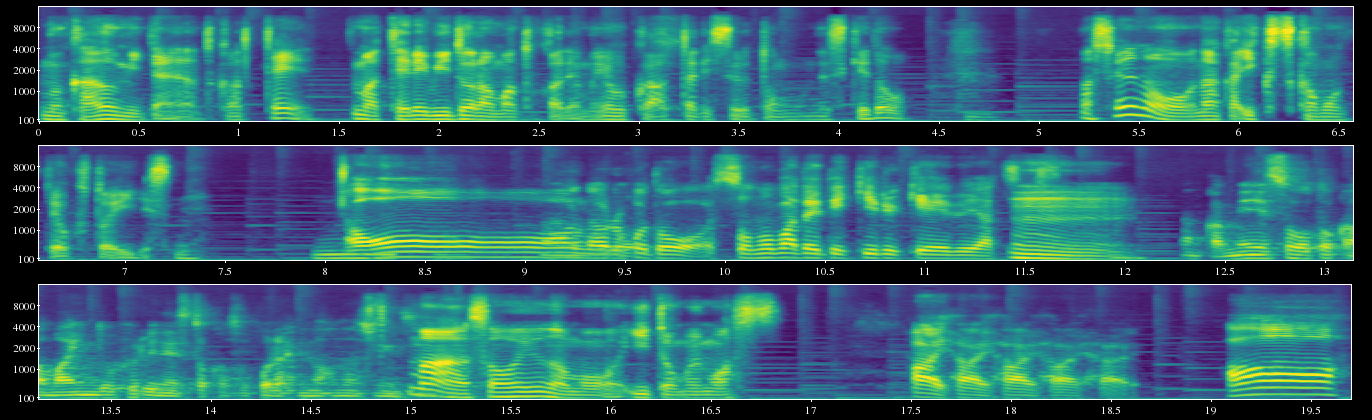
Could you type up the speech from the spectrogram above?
向かうみたいなとかって、まあテレビドラマとかでもよくあったりすると思うんですけど、うん、まあそういうのをなんかいくつか持っておくといいですね。ああ、なるほど。その場でできる系のやつです、ね、うん。なんか瞑想とかマインドフルネスとかそこら辺の話です、ね、まあそういうのもいいと思います。はいはいはいはいはい。ああ、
